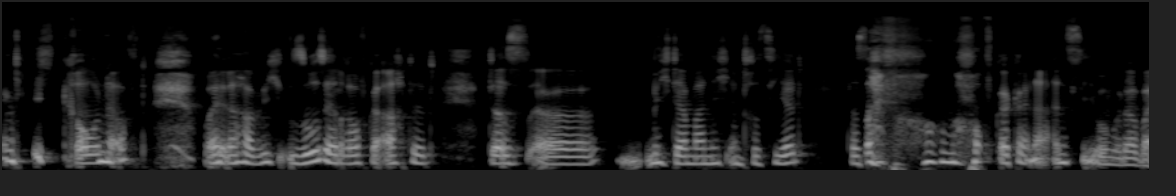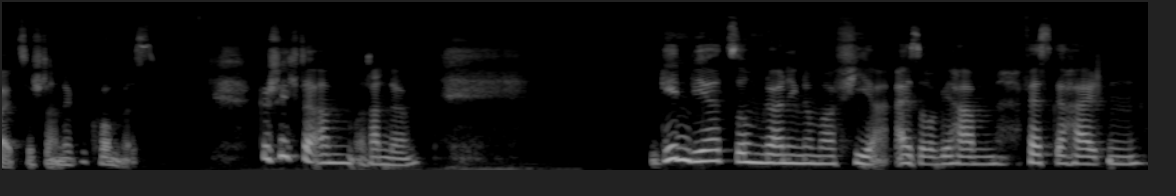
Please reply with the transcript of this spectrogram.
Eigentlich grauenhaft, weil da habe ich so sehr darauf geachtet, dass äh, mich der Mann nicht interessiert, dass einfach überhaupt gar keine Anziehung oder Vibe zustande gekommen ist. Geschichte am Rande. Gehen wir zum Learning Nummer vier. Also wir haben festgehalten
